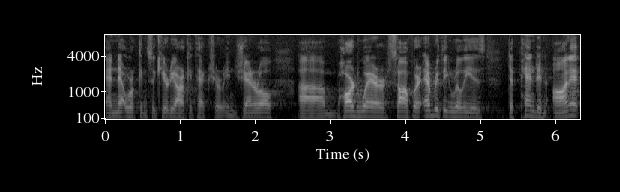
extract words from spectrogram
and network and security architecture in general. Um, hardware, software, everything really is dependent on it.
